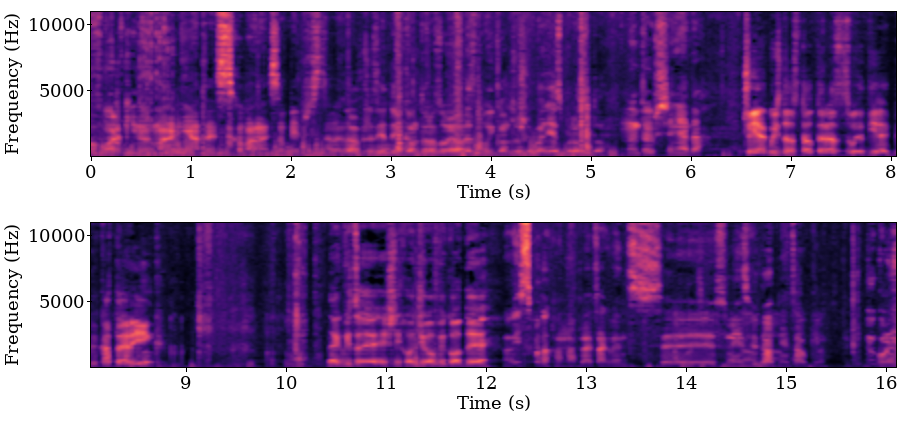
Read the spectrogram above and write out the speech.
w worki normalnie, a to jest schowane sobie przez lot. Dobrze, z jedynką to rozumiem, ale z dwójką to już chyba nie jest prosto. No to już się nie da. Czy jakbyś dostał teraz zły catering? Jak widzę, jeśli chodzi o wygody, No i spadochron na plecach, więc yy, w sumie jest wygodnie całkiem. Ogólnie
